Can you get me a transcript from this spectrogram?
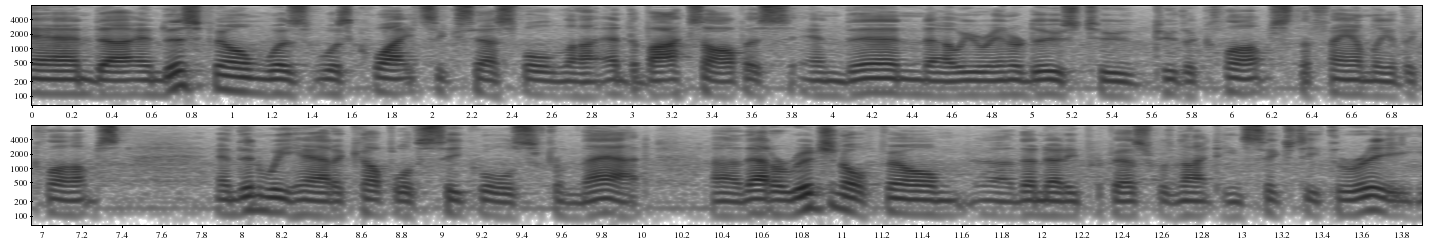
And uh, and this film was was quite successful uh, at the box office. And then uh, we were introduced to to the Clumps, the family of the Clumps, and then we had a couple of sequels from that. Uh, that original film, uh, The Nutty Professor, was 1963.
